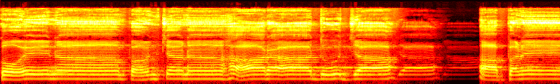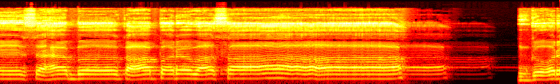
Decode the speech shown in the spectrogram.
ਕੋਈ ਨਾ ਪਹੁੰਚਨ ਹਾਰਾ ਦੂਜਾ। ਆਪਣੇ ਸਹਿਬ ਕਾ ਪਰਵਾਸਾ। ਗੁਰ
